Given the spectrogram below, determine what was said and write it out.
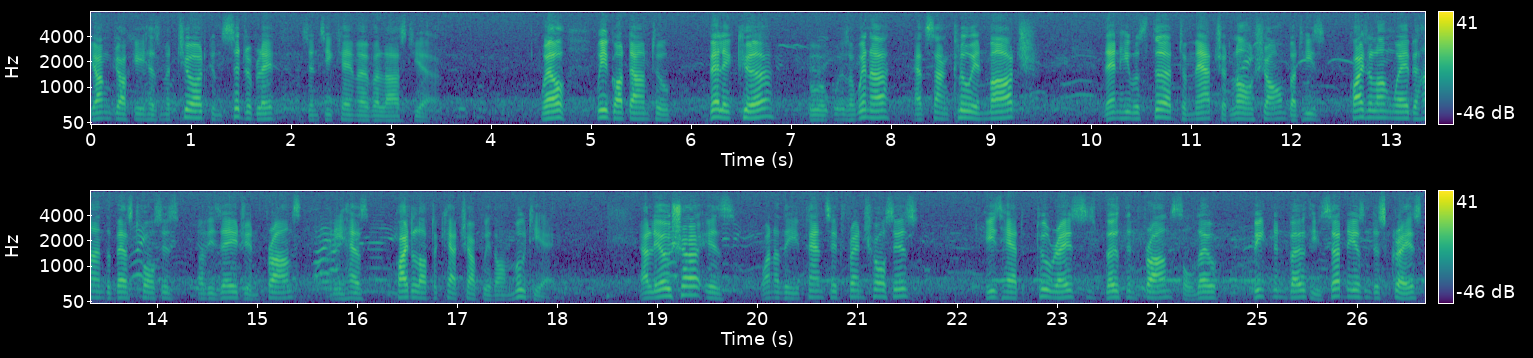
young jockey has matured considerably since he came over last year. Well, we've got down to Bellicoeur, who was a winner at St. Cloud in March. Then he was third to match at Longchamp, but he's quite a long way behind the best horses of his age in France, and he has quite a lot to catch up with on Moutier. Alyosha is one of the fancied French horses. He's had two races, both in France, although beaten in both, he certainly isn't disgraced,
